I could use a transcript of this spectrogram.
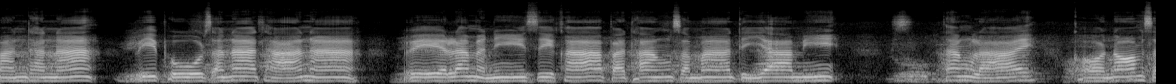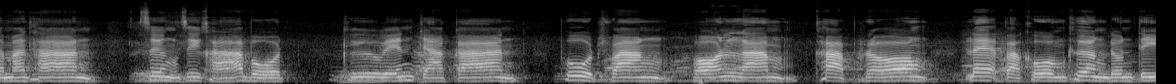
มันธนะ วิภูสนาฐานา เวรมณีสิกขาปะทังสมาติยามิ ทั้งหลายขอน้อมสมทาน ซึ่งสิกขาบท คือเว้นจากการ พูดฟังฟ้อนลำขับร้อง และประโคมเครื่องดนตรี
